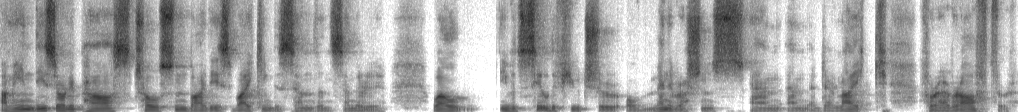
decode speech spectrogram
I mean, these early paths chosen by these Viking descendants and their, well, it would seal the future of many Russians and, and their like forever after.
